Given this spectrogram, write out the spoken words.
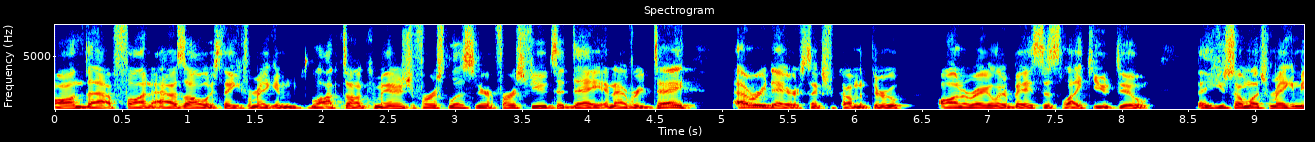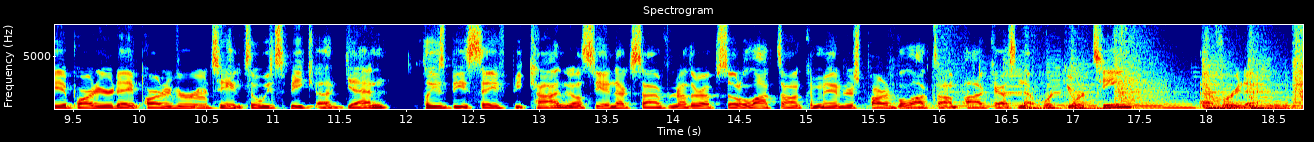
on that fun. As always, thank you for making Locked On Commanders your first listener, your first view today and every day. Every day, or thanks for coming through on a regular basis like you do. Thank you so much for making me a part of your day, part of your routine. Until we speak again, Please be safe, be kind, and I'll see you next time for another episode of Locked On Commanders, part of the Locked On Podcast Network, your team every day.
